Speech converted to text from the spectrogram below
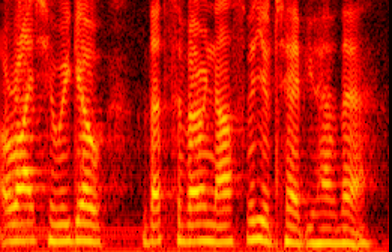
Alright, here we go. That's a very nice videotape you have there.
